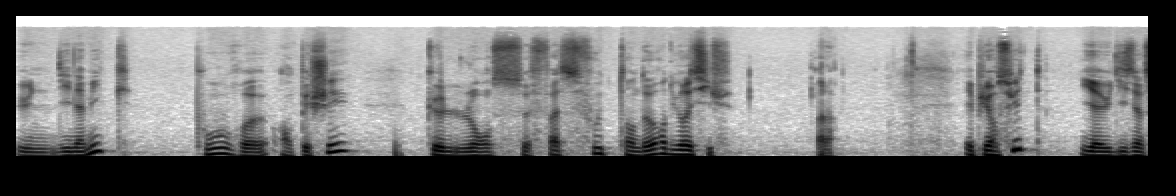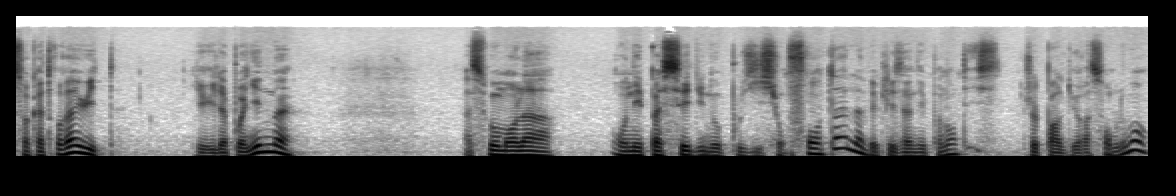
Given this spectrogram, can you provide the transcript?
une dynamique pour euh, empêcher que l'on se fasse foutre en dehors du récif. Voilà. Et puis ensuite, il y a eu 1988. Il y a eu la poignée de main. À ce moment-là, on est passé d'une opposition frontale avec les indépendantistes, je parle du rassemblement,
